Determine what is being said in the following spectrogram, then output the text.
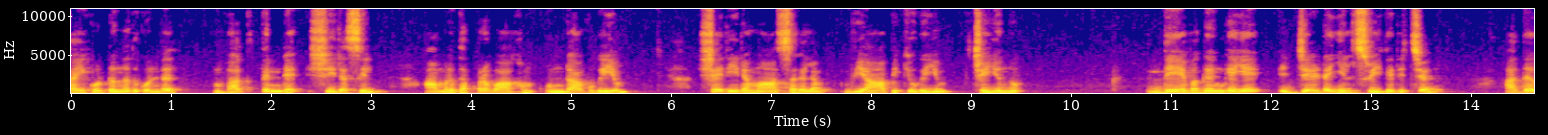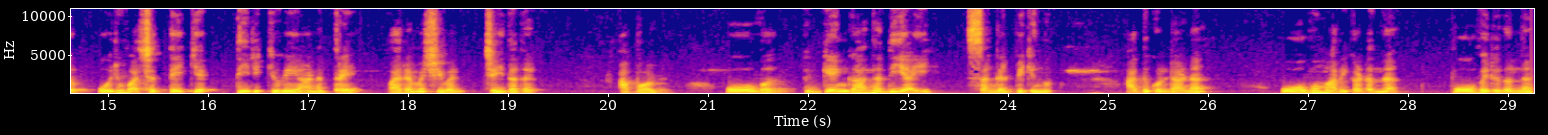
കൈകൊട്ടുന്നത് കൊണ്ട് ഭക്തന്റെ ശിരസിൽ അമൃതപ്രവാഹം ഉണ്ടാവുകയും ശരീരമാസകലം വ്യാപിക്കുകയും ചെയ്യുന്നു. ദേവഗംഗയെ ജടയിൽ സ്വീകരിച്ച് അത് ഒരു വശത്തേക്ക് തിരിക്കുകയാണത്രേ പരമശിവൻ ചെയ്തത്. അപ്പോൾ ഓവ് ഗംഗാ നദിയായി സങ്കല്പിക്കുന്നു അതുകൊണ്ടാണ് ഓവ് മറികടന്ന് പോവരുതെന്ന്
